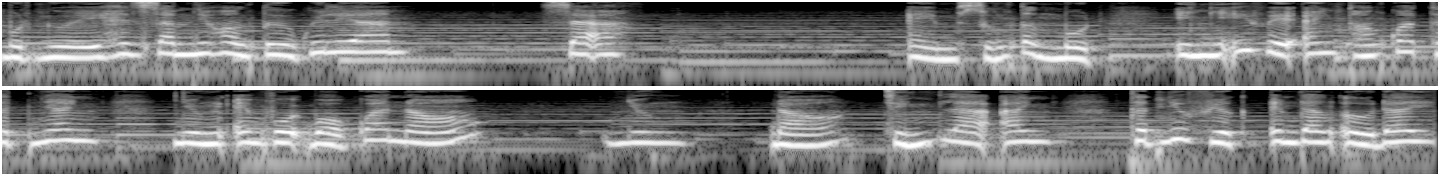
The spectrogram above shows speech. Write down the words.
Một người handsome như hoàng tử William. Dạ. Em xuống tầng 1, ý nghĩ về anh thoáng qua thật nhanh, nhưng em vội bỏ qua nó. Nhưng Đó chính là anh, thật như việc em đang ở đây.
